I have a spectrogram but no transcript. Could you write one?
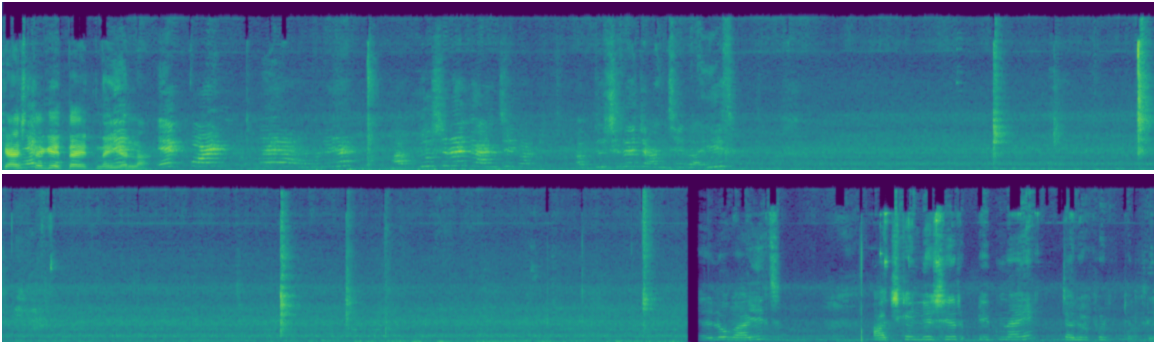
कॅच तर घेता येत नाही याला. अब दूसरे चांस हेलो गाइस आज के लिए सिर्फ इतना ही। चलो फिर चलते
